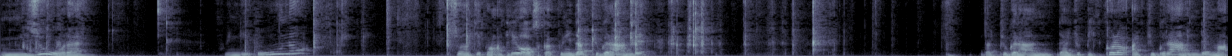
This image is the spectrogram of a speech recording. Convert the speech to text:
misure. Quindi uno sono tipo matriosca quindi dal più grande dal più grande dal più piccolo al più grande ma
